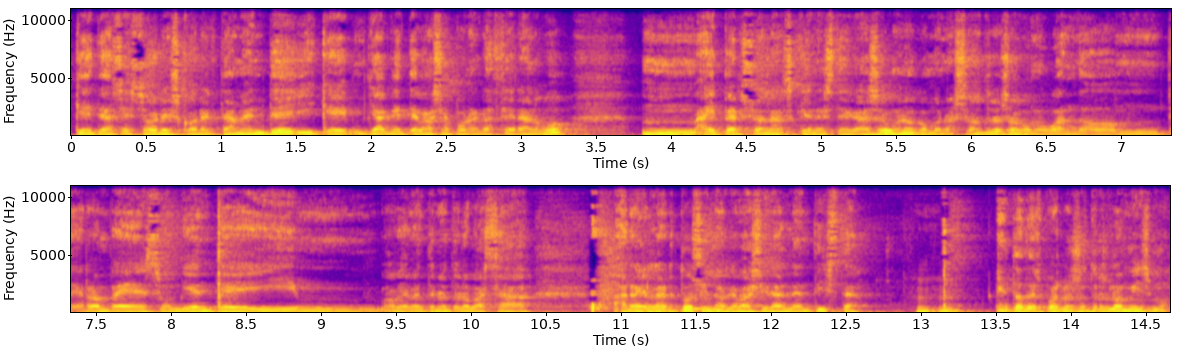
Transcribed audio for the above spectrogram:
que te asesores correctamente y que ya que te vas a poner a hacer algo, Mm, hay personas que en este caso, bueno, como nosotros, o como cuando mm, te rompes un diente y mm, obviamente no te lo vas a arreglar tú, sino que vas a ir al dentista. Entonces, pues nosotros lo mismo,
